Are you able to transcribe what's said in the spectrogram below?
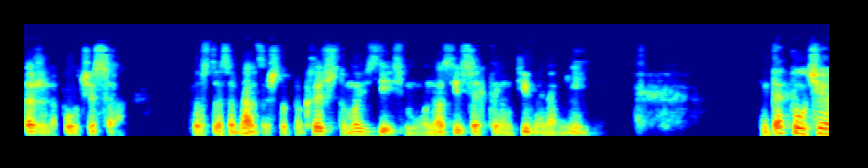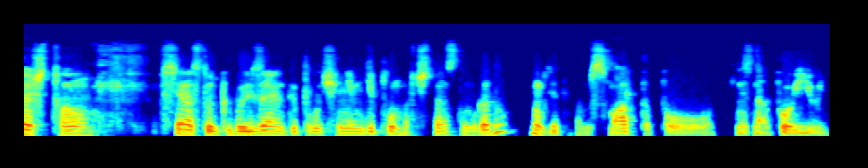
даже на полчаса, просто собраться, чтобы показать, что мы здесь, у нас есть альтернативное мнение. И так получилось, что все настолько были заняты получением диплома в 2014 году, ну, где-то там с марта по, не знаю, по июнь.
